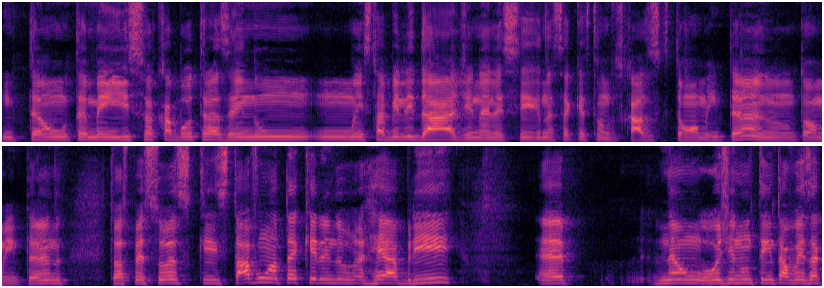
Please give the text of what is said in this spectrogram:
Então, também isso acabou trazendo um, uma instabilidade né, nesse, nessa questão dos casos que estão aumentando, não estão aumentando. Então, as pessoas que estavam até querendo reabrir, é, não, hoje não tem, talvez, a,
